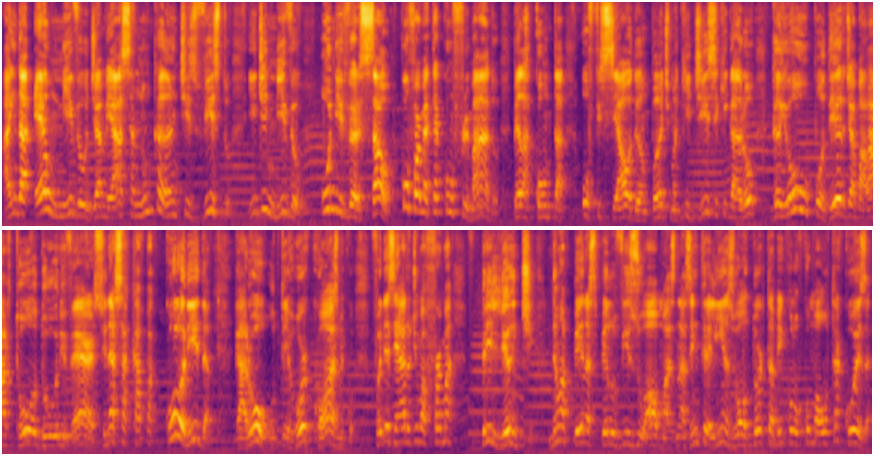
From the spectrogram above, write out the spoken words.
ainda é um nível de ameaça nunca antes visto e de nível universal, conforme até confirmado pela conta oficial de One Punch Man que disse que Garou ganhou o poder de abalar todo o universo. E nessa capa colorida, Garou, o terror cósmico, foi desenhado de uma forma brilhante. Não apenas pelo visual, mas nas entrelinhas o autor também colocou uma outra coisa.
